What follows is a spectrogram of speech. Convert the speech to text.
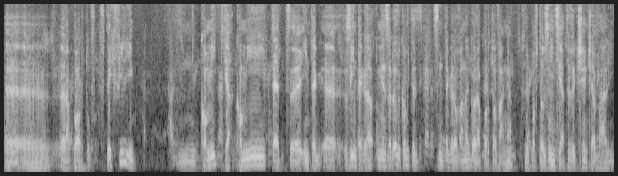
e, raportów. W tej chwili mm, komitia, komitet e, integ, e, zintegra, Międzynarodowy Komitet Zintegrowanego Raportowania, który powstał z inicjatywy księcia Wali,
